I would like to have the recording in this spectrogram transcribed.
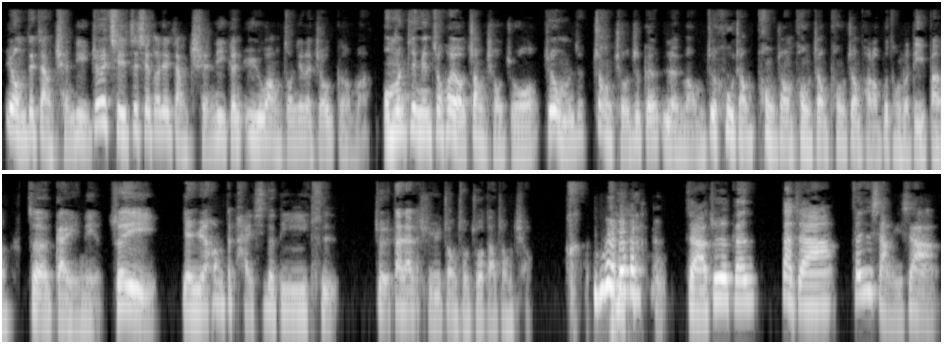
因为我们在讲权力，就是其实这些都在讲权力跟欲望中间的纠葛嘛。我们这边就会有撞球桌，就是我们就撞球就跟人嘛，我们就互相碰撞、碰撞、碰撞，跑到不同的地方这个概念。所以演员他们在排戏的第一次，就大家一起去撞球桌打撞球。对啊，就是跟大家分享一下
